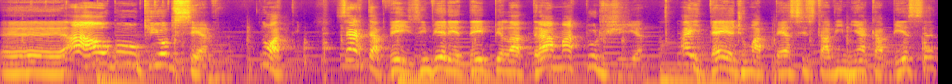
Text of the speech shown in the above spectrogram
é, há algo que observo. Notem, certa vez enveredei pela dramaturgia. A ideia de uma peça estava em minha cabeça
